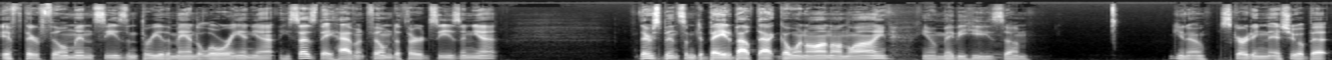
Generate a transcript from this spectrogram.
if they're filming season three of The Mandalorian yet. He says they haven't filmed a third season yet. There's been some debate about that going on online. You know, maybe he's um, you know, skirting the issue a bit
